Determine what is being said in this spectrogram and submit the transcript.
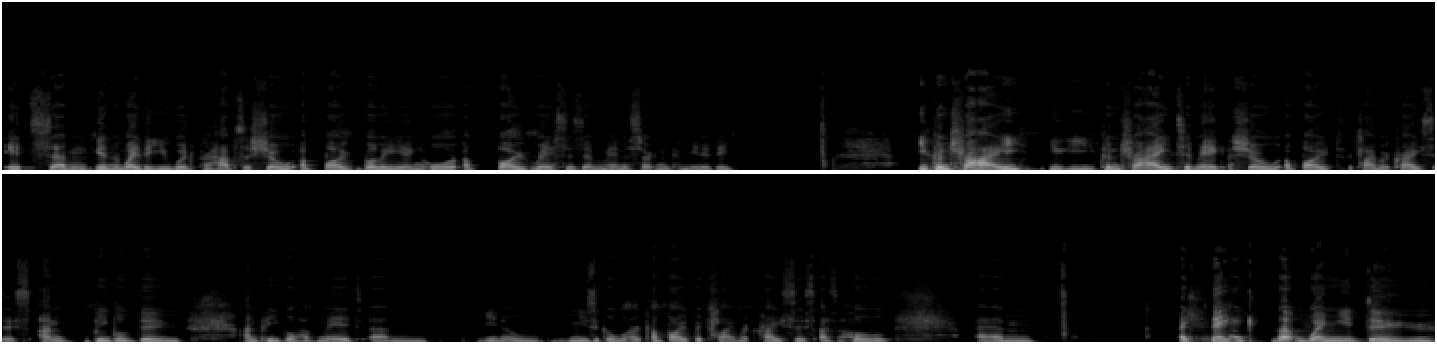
it's um, in the way that you would perhaps a show about bullying or about racism in a certain community. You can try, you, you can try to make a show about the climate crisis and people do and people have made um, you know, musical work about the climate crisis as a whole. Um, I think that when you do,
